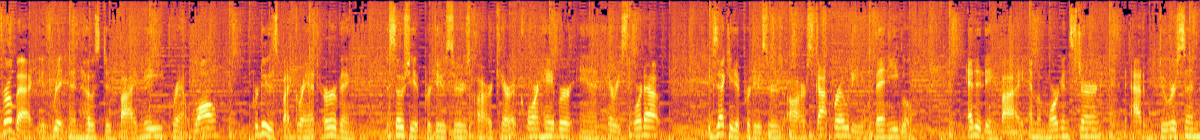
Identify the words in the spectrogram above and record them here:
Throwback is written and hosted by me, Grant Wahl, produced by Grant Irving. Associate producers are Kara Kornhaber and Harry Swartout. Executive producers are Scott Brody and Ben Eagle. Editing by Emma Morgenstern and Adam Duerson.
